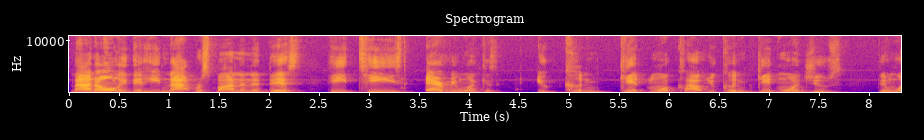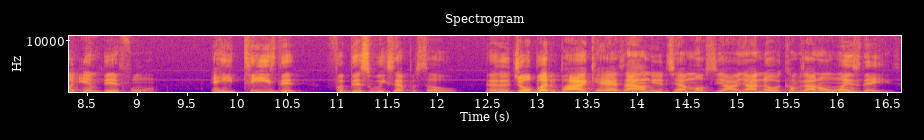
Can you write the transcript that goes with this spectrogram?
Not only did he not respond in a diss, he teased everyone because you couldn't get more clout, you couldn't get more juice than what M did for him. And he teased it for this week's episode. The Joe Budden podcast, I don't need to tell most of y'all. Y'all know it comes out on Wednesdays.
